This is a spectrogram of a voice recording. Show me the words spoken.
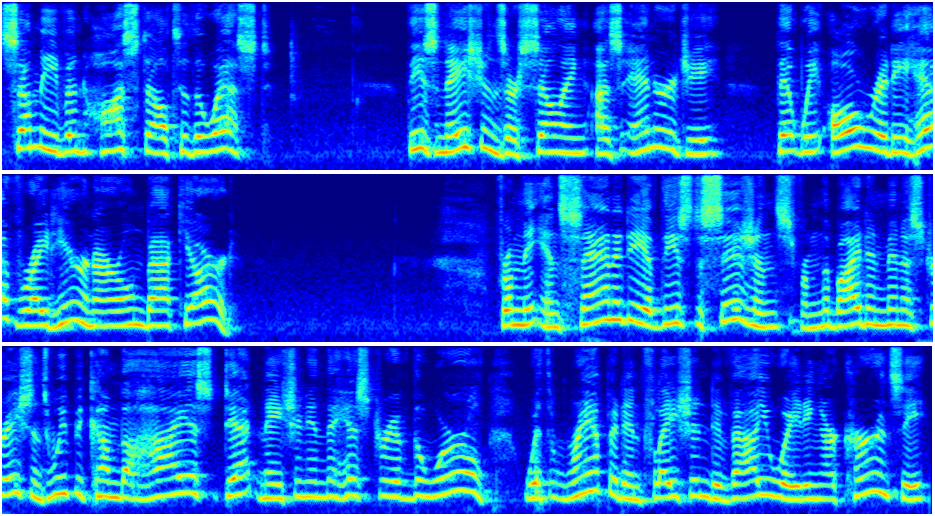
some even hostile to the West. These nations are selling us energy that we already have right here in our own backyard. From the insanity of these decisions from the Biden administrations, we've become the highest debt nation in the history of the world, with rampant inflation devaluating our currency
